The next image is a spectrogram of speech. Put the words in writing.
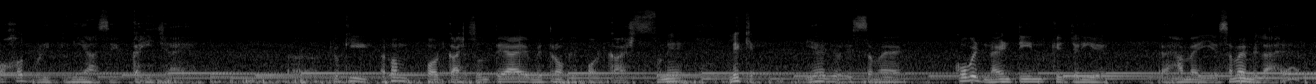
बहुत बड़ी दुनिया से कही जाए। क्योंकि अब हम पॉडकास्ट सुनते आए, मित्रों के पॉडकास्ट सुने, लेकिन यह जो इस समय कोविड नाइन्टीन के ज़रिए हमें ये समय मिला है।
